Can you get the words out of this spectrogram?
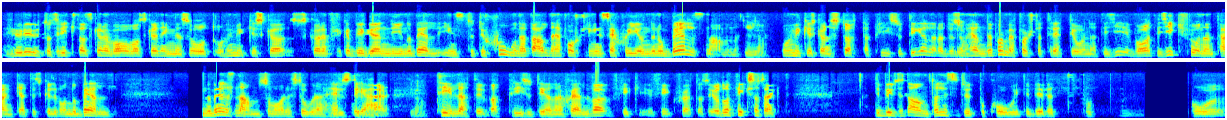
hur utåtriktad ska den vara och vad ska den ägna sig åt och hur mycket ska, ska den försöka bygga en ny Nobelinstitution? Att all den här forskningen ska ske under Nobels namn. Ja. Och hur mycket ska den stötta prisutdelarna? Det som ja. hände på de här första 30 åren att det var att det gick från en tanke att det skulle vara Nobel, Nobels namn som var det stora häftiga här ja. till att, att prisutdelarna själva fick, fick sköta sig. Och de fick som sagt det byggdes ett antal institut på KI. Det blev ett på, på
